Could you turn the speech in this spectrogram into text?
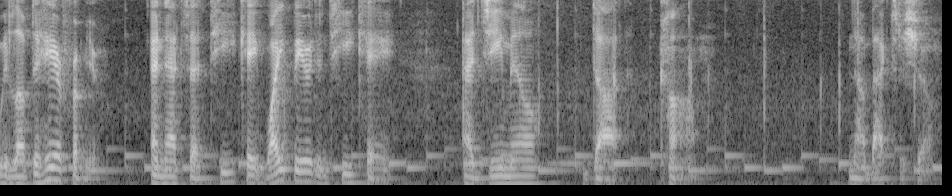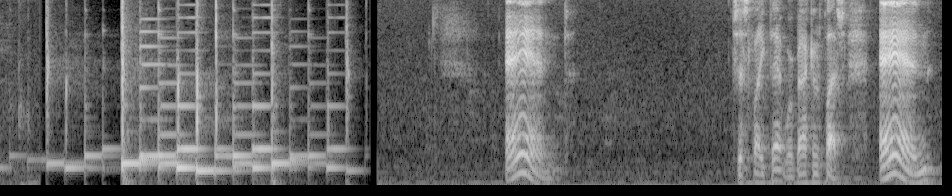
we'd love to hear from you. And that's at TK Whitebeard and TK at gmail.com. Now back to the show. And just like that, we're back in the flash. And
